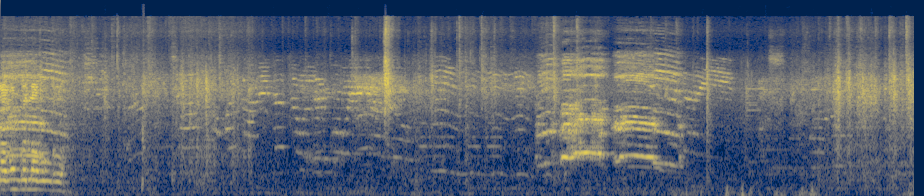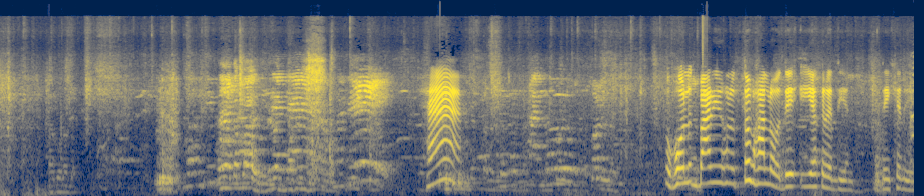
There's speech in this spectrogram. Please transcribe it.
লবঙ্গ লবঙ্গ হলুদ বাড়ির হলুদ তো ভালো দে- ইয়ে করে দিন দেখে দিন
